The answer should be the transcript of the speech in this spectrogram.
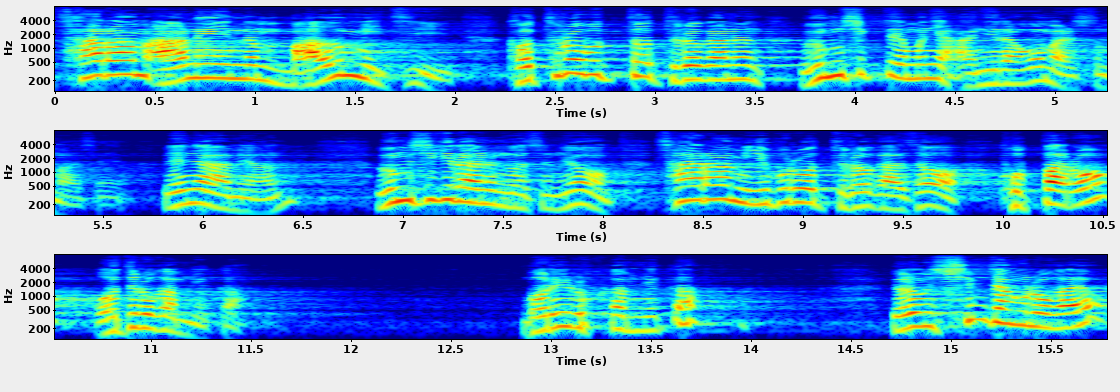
사람 안에 있는 마음이지 겉으로부터 들어가는 음식 때문이 아니라고 말씀하세요. 왜냐하면 음식이라는 것은요, 사람 입으로 들어가서 곧바로 어디로 갑니까? 머리로 갑니까? 여러분 심장으로 가요?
